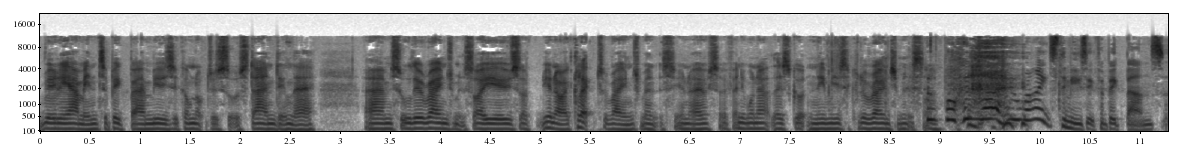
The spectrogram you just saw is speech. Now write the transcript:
really am into big band music. I'm not just sort of standing there. Um, so all the arrangements I use, I, you know, I collect arrangements. You know, so if anyone out there's got any musical arrangements, Well, who, who writes the music for big bands?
